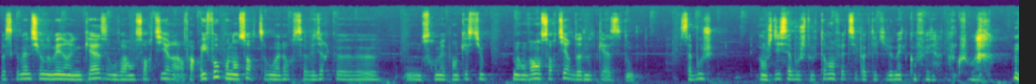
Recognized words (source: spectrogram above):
Parce que même si on nous met dans une case, on va en sortir. Enfin, il faut qu'on en sorte, ou alors ça veut dire que on se remet pas en question. Mais on va en sortir de notre case. Donc ça bouge. Quand je dis ça bouge tout le temps, en fait, c'est pas que les kilomètres qu'on fait dans le couloir.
